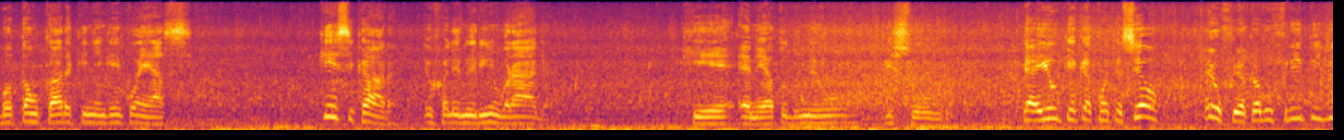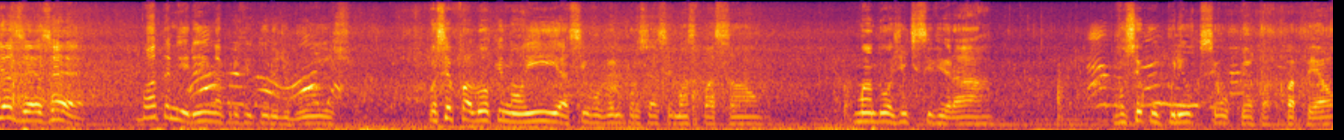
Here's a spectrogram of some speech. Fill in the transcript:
Botar um cara que ninguém conhece. Quem é esse cara? Eu falei, Mirinho Braga, que é neto do meu sogro. E aí o que, que aconteceu? Eu fui a Cabo Frio e pedi a Zé, Zé, bota Mirinho na prefeitura de Búzios. Você falou que não ia se envolver no processo de emancipação, mandou a gente se virar. Você cumpriu com o seu papel,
